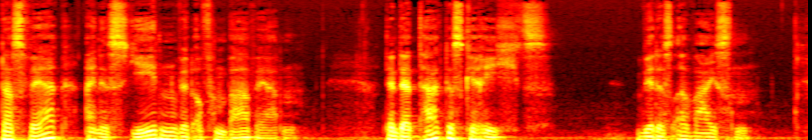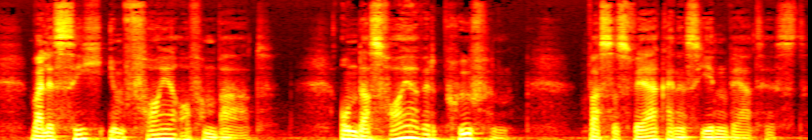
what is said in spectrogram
Das Werk eines jeden wird offenbar werden denn der Tag des Gerichts wird es erweisen, weil es sich im Feuer offenbart, und das Feuer wird prüfen, was das Werk eines jeden wert ist.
